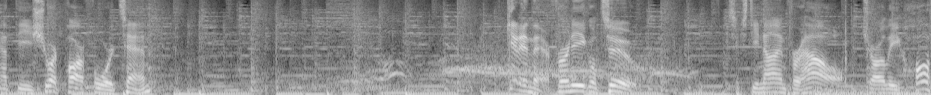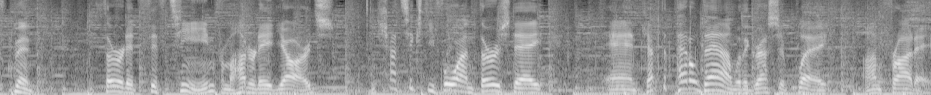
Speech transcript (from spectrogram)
at the short par 4 10. Get in there for an eagle, too. 69 for Howell. Charley Hoffman, third at 15 from 108 yards. He shot 64 on Thursday and kept the pedal down with aggressive play on Friday.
